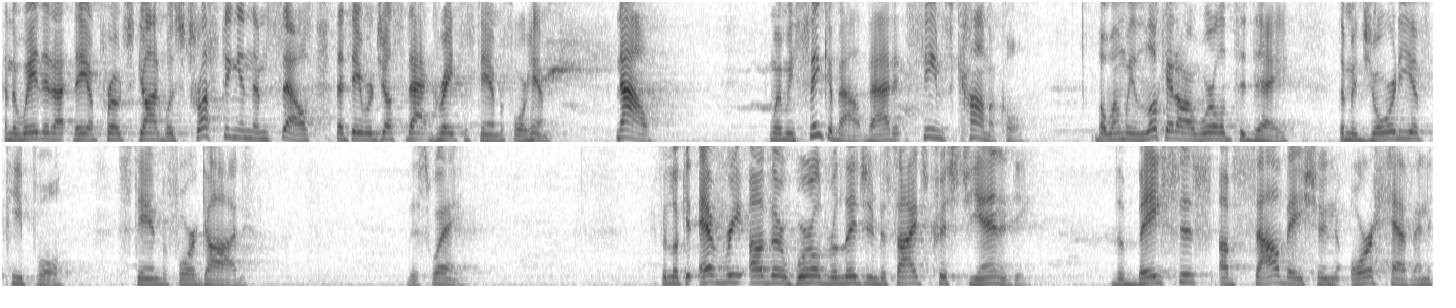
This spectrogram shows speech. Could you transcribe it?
and the way that they approached God was trusting in themselves that they were just that great to stand before Him. Now, when we think about that, it seems comical. But when we look at our world today, the majority of people stand before God this way. If we look at every other world religion besides Christianity, the basis of salvation or heaven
